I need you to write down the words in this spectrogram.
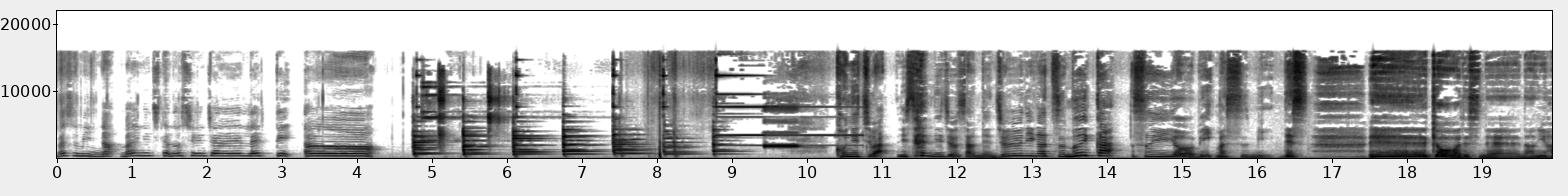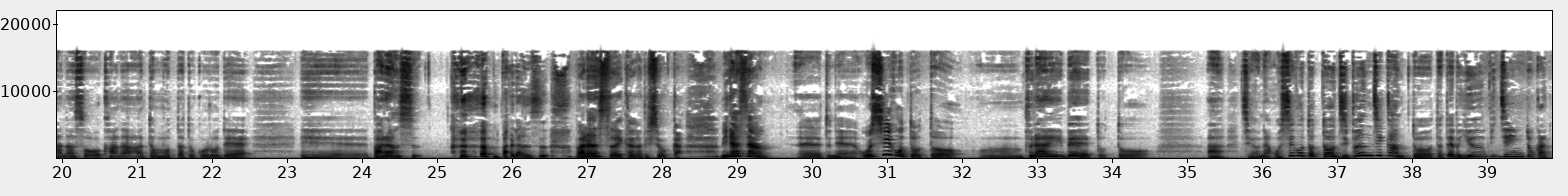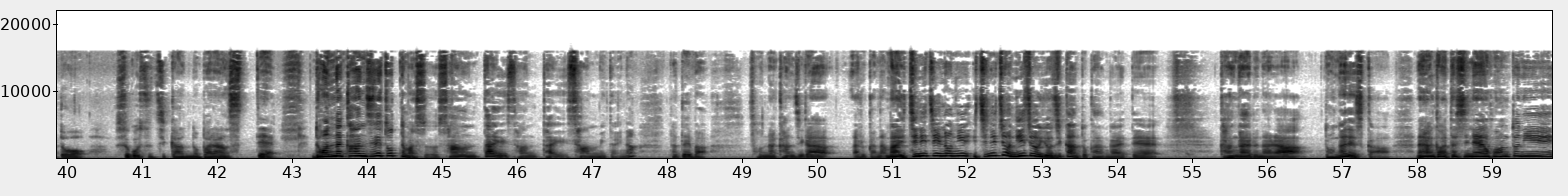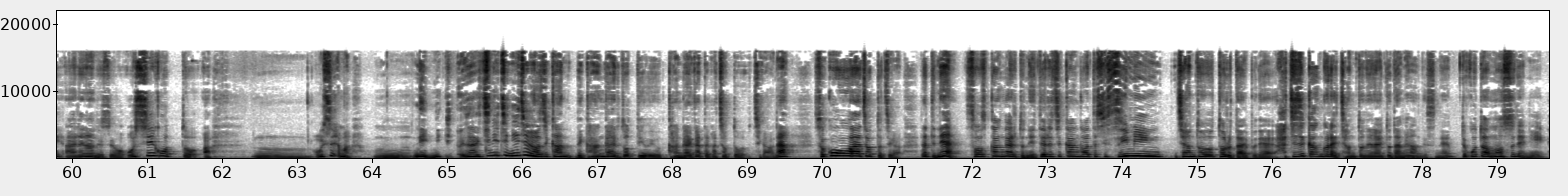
マスミンな毎日楽しんじゃえレディオこんにちは。2023年12月6日水曜日マスミです。えー、今日はですね何話そうかなって思ったところで、えー、バランス。バランス。バランスはいかがでしょうか。皆さんえっ、ー、とねお仕事と、うん、プライベートとあ違うなお仕事と自分時間と例えば友人とかと過ごす時間のバランスってどんな感じでとってます ?3 対3対3みたいな？例えばそんな感じがあるかな？まあ1日の1日を24時間と考えて考えるならどんなですか？なんか私ね本当にあれなんですよ。お仕事あうんおしまあうんにに1日24時間で考えるとっていう考え方がちょっと違うな。そこはちょっと違う。だってねそう考えると寝てる時間が私睡眠ちゃんととるタイプで8時間ぐらいちゃんと寝ないとダメなんですね。ってことはもうすでに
